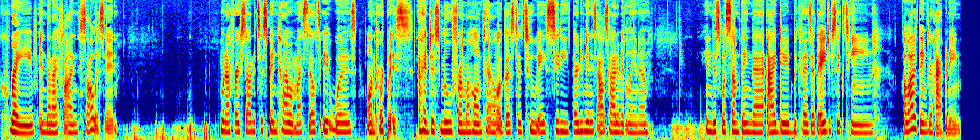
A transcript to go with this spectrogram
crave and that I find solace in when I first started to spend time with myself, it was on purpose. I had just moved from my hometown, Augusta, to a city 30 minutes outside of Atlanta. And this was something that I did because at the age of 16, a lot of things were happening.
